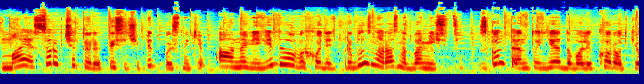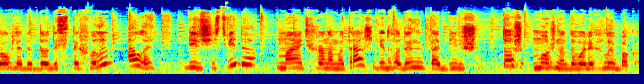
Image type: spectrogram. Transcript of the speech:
має 44 тисячі підписників, а нові відео виходять приблизно раз на два місяці. З контенту є доволі короткі огляди до 10 хвилин, але більшість відео мають хронометраж від години та більше. Тож можна доволі глибоко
